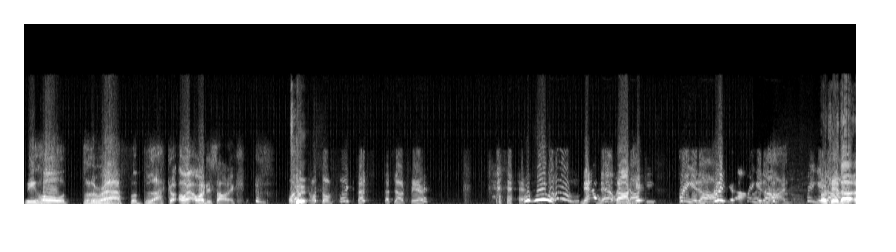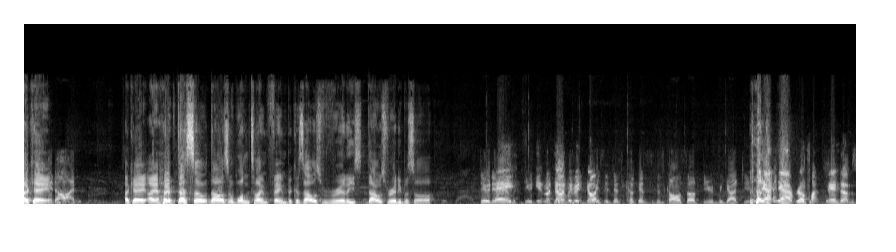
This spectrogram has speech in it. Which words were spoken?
Behold the wrath of Black. Oh, I want to do Sonic. What? what the fuck? That's that's not fair. Woohoo! Now now it's it's talking. talking. Bring it on. Bring it on! Bring it on. Bring it Okay, on. that Bring okay, it on. Okay. I hope that's a that was a one-time thing because that was really that was really bizarre. Dude, if Hey, ever, dude, you if know, you no, ever if it need don't- voices, just cook us, just call us up, dude. We got you. yeah, yeah, real time fandubs.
